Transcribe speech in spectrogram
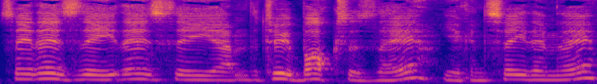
See, there's the there's the um, the two boxes there. You can see them there.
